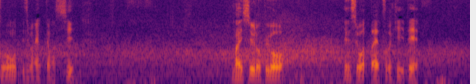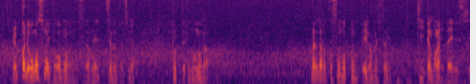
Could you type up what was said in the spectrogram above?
そう思って自分はやってますし毎週録画編集終わったやつを聞いてやっぱり面白いと思うんですよね自分たちが撮ってるものが。だからこそもっともっといろんな人に聞いてもらいたいですし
